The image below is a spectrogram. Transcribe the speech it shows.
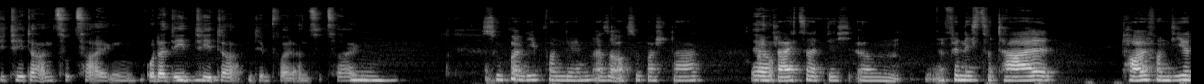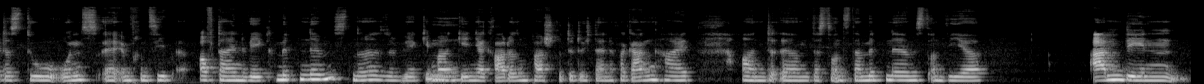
die Täter anzuzeigen oder den mhm. Täter in dem Fall anzuzeigen. Mhm. Super lieb von denen, also auch super stark. Ja. Und gleichzeitig ähm, finde ich es total toll von dir, dass du uns äh, im Prinzip auf deinen Weg mitnimmst. Ne? Also wir mhm. gehen ja gerade so ein paar Schritte durch deine Vergangenheit und ähm, dass du uns da mitnimmst und wir an den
